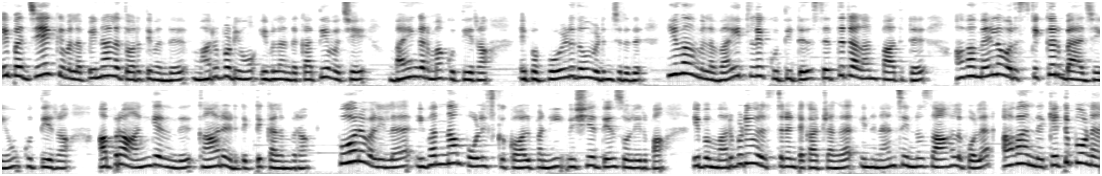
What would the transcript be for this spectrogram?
இப்போ ஜேக் இவளை பின்னால் துரத்தி வந்து மறுபடியும் இவளை அந்த கத்தியை வச்சே பயங்கரமாக குத்திடுறான் இப்போ பொழுதும் விடிஞ்சிருது. இவன் இவளை வயிற்றுல குத்திட்டு செத்துட்டாளான்னு பார்த்துட்டு அவன் மேலே ஒரு ஸ்டிக்கர் பேட்ஜையும் குத்திடுறான் அப்புறம் அங்கேருந்து காரை எடுத்துக்கிட்டு கிளம்புறான் போகிற வழியில் இவன் தான் போலீஸ்க்கு கால் பண்ணி விஷயத்தையும் சொல்லியிருப்பான். இப்போ மறுபடியும் ரெஸ்டாரண்ட்டை காட்டுறாங்க. இந்த நான்சி இன்னும் சாகல போல. அவ அந்த கெட்டுப்போன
